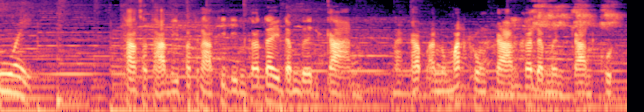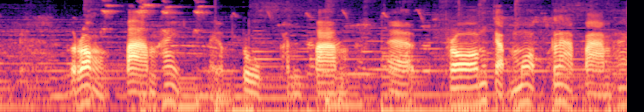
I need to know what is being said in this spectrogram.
ด้วย ทางสถานีพัฒนาที่ดินก็ได้ดำเนินการ นะครับ อนุมัติโครงการก็ดำเนินการขุดร่องปาล์มให้นะครับปลูกพันธุ์ปาล์มพร้อมกับมอบกล้าปาล์มให้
